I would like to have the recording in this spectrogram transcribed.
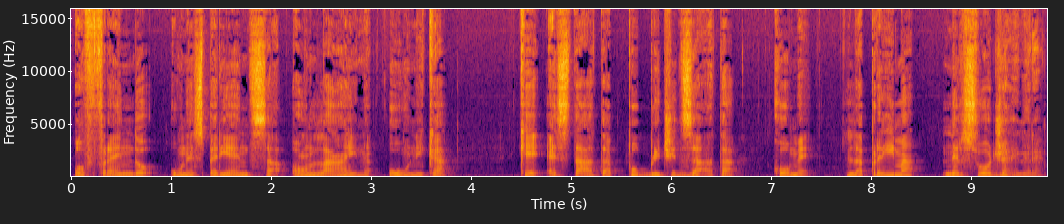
offrendo un'esperienza online unica che è stata pubblicizzata come la prima nel suo genere.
